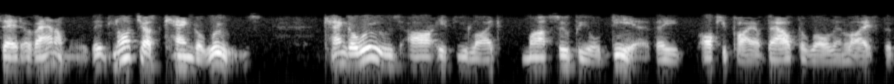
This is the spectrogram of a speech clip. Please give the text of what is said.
set of animals. It's not just kangaroos. Kangaroos are, if you like, marsupial deer. They occupy about the role in life that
